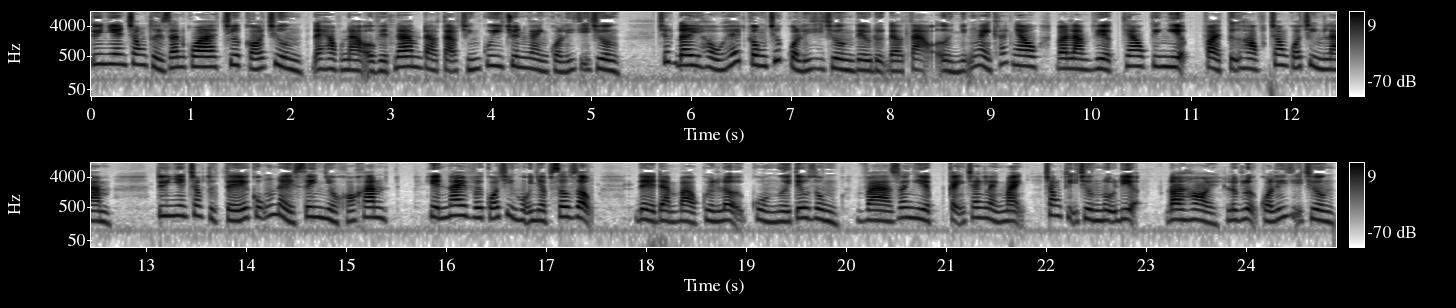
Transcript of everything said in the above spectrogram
Tuy nhiên trong thời gian qua chưa có trường đại học nào ở Việt Nam đào tạo chính quy chuyên ngành quản lý thị trường. Trước đây, hầu hết công chức quản lý thị trường đều được đào tạo ở những ngành khác nhau và làm việc theo kinh nghiệm, phải tự học trong quá trình làm. Tuy nhiên trong thực tế cũng nảy sinh nhiều khó khăn. Hiện nay với quá trình hội nhập sâu rộng, để đảm bảo quyền lợi của người tiêu dùng và doanh nghiệp cạnh tranh lành mạnh trong thị trường nội địa, đòi hỏi lực lượng quản lý thị trường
